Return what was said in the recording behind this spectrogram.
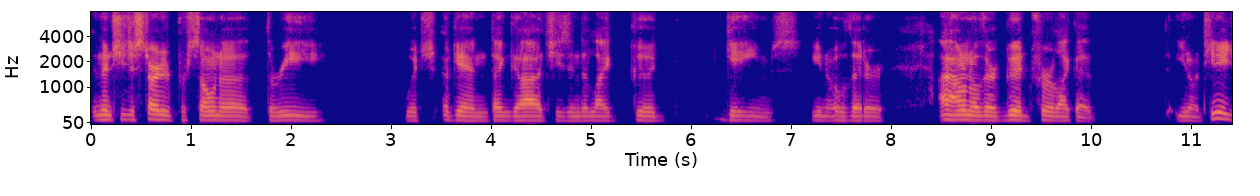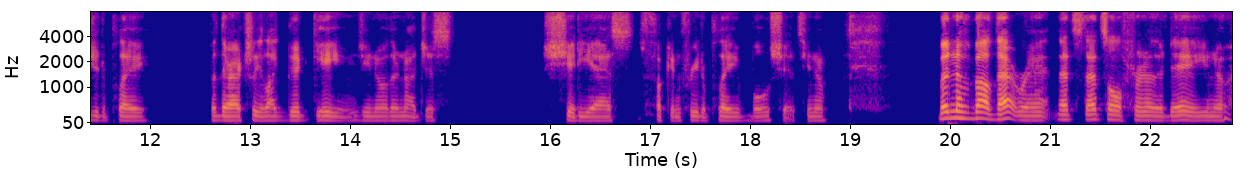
And then she just started Persona 3 which again, thank God she's into like good games, you know, that are I don't know, they're good for like a you know a teenager to play, but they're actually like good games. You know, they're not just shitty ass fucking free to play bullshits. You know. But enough about that rant. That's that's all for another day. You know.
